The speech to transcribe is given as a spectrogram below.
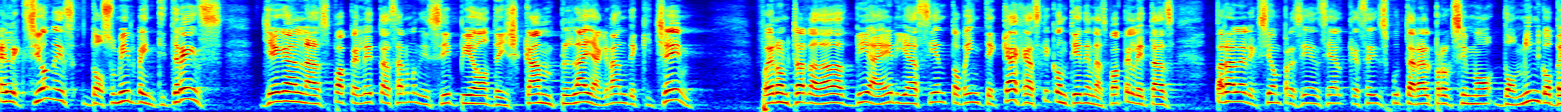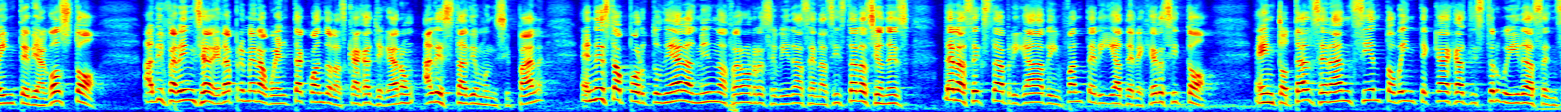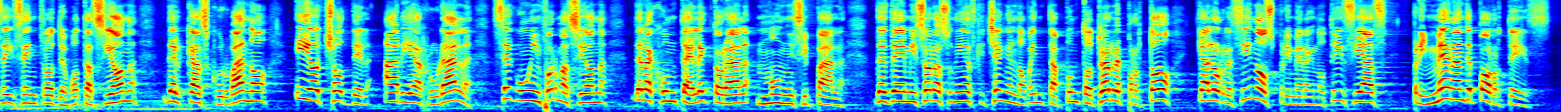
Elecciones 2023. Llegan las papeletas al municipio de Ixcán, Playa Grande, Quiché. Fueron trasladadas vía aérea 120 cajas que contienen las papeletas para la elección presidencial que se disputará el próximo domingo 20 de agosto. A diferencia de la primera vuelta, cuando las cajas llegaron al estadio municipal, en esta oportunidad las mismas fueron recibidas en las instalaciones de la Sexta Brigada de Infantería del Ejército. En total serán 120 cajas distribuidas en seis centros de votación del casco urbano y ocho del área rural, según información de la Junta Electoral Municipal. Desde Emisoras Unidas Quichén, el 90.3 reportó Carlos Recinos, primera en noticias, primera en deportes.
